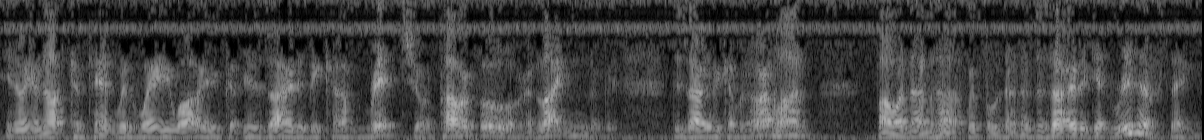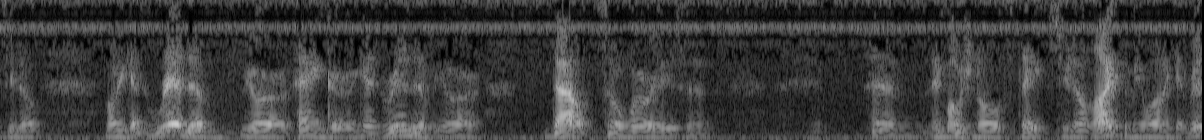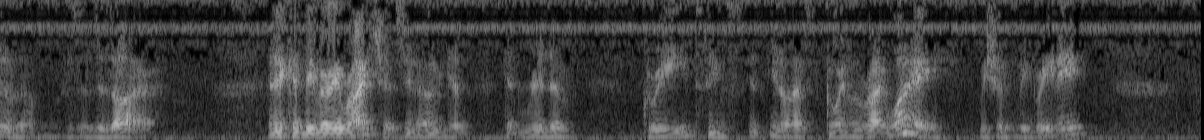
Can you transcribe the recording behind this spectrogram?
You know, you're not content with where you are. You got desire to become rich or powerful or enlightened, or desire to become an arahant bhavananha, vipodana, desire to get rid of things, you know. want to get rid of your anger, get rid of your doubts or worries and, and emotional states. You don't like them, you want to get rid of them. It's a desire. And it can be very righteous, you know, get, get rid of greed seems, you know, that's going the right way. We shouldn't be greedy.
